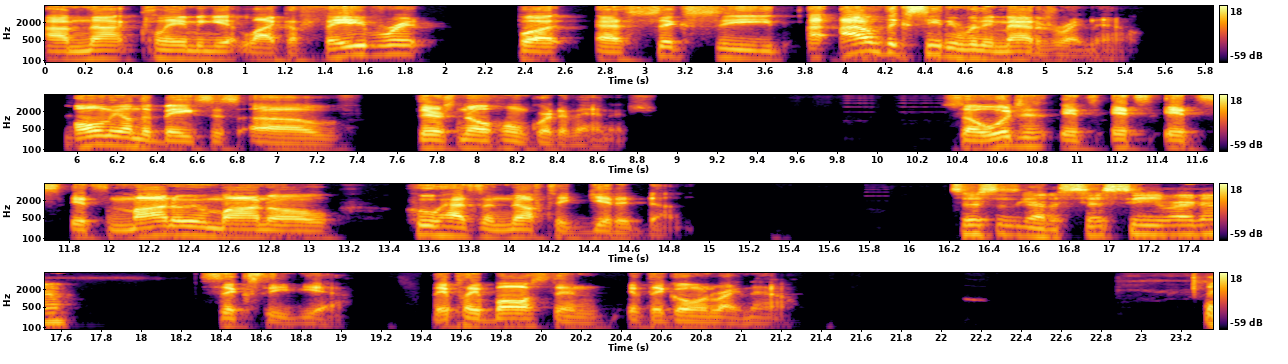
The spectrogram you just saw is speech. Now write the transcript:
I'm not claiming it like a favorite, but as six seed, I, I don't think seeding really matters right now. Only on the basis of there's no home court advantage. So we're just it's it's it's it's mano a mano. Who has enough to get it done? Sixers got a six seed right now. Six seed, yeah. They play Boston if they're going right now.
